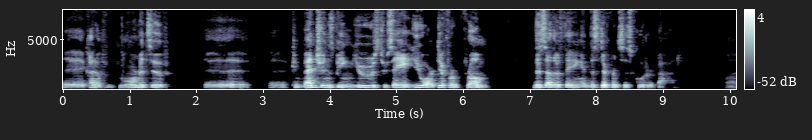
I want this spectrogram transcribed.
uh, kind of normative uh, uh, conventions being used to say you are different from this other thing and this difference is good or bad. Uh,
